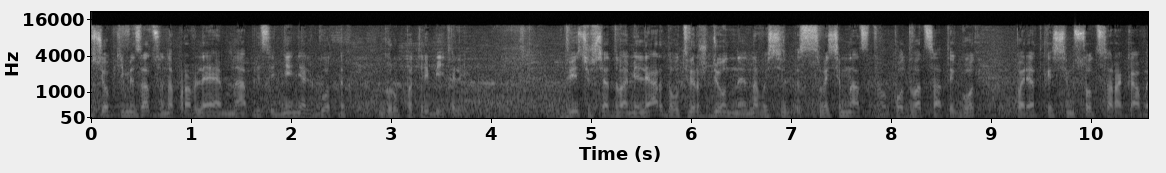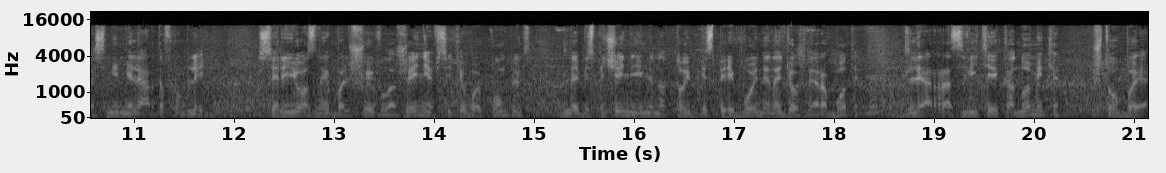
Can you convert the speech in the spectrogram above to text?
Всю оптимизацию направляем на присоединение льготных групп потребителей. 262 миллиарда, утвержденные на восе- с 18 по 20 год, порядка 748 миллиардов рублей. Серьезные большие вложения в сетевой комплекс для обеспечения именно той бесперебойной надежной работы для развития экономики, чтобы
